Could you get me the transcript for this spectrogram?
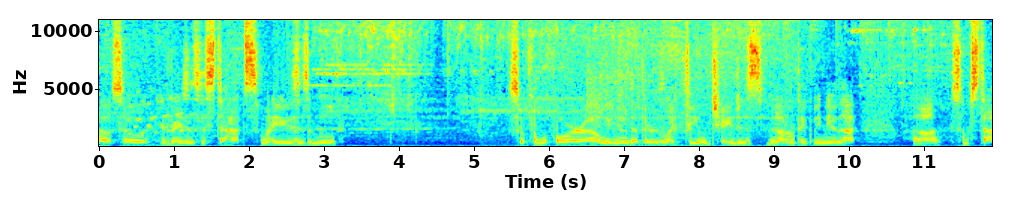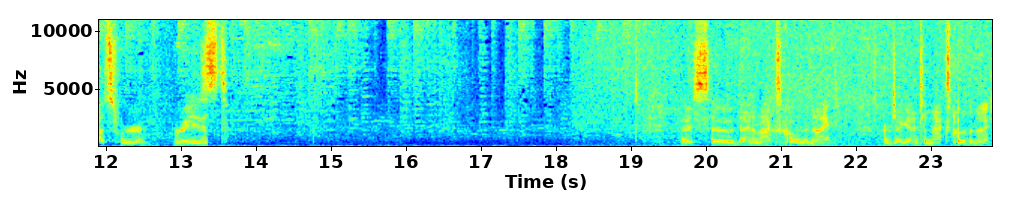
Oh, so it raises his stats when he uses a move. So from before, uh, we knew that there was like field changes, but I don't think we knew that uh, some stats were raised. Alright, so Dynamax Corviknight, or Gigantamax Corviknight.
